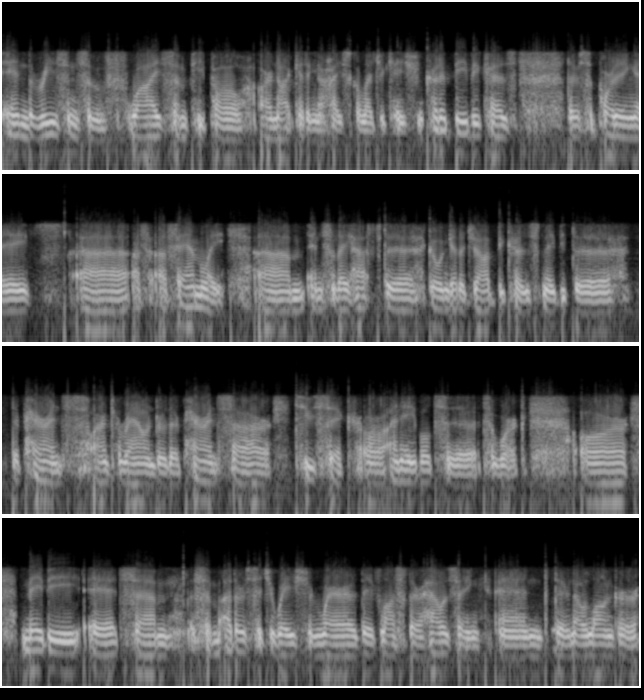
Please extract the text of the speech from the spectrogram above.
in the reasons of why some people are not getting their high school education. Could it be because they're supporting a uh, a, a, family, um, and so they have to go and get a job because maybe the their parents aren't around, or their parents are too sick or unable to to work, or maybe it's um, some other situation where they've lost their housing and they're no longer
